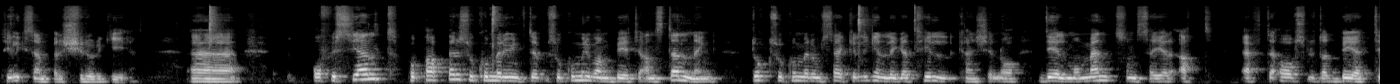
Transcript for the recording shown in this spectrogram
till exempel kirurgi. Eh, Officiellt på papper så kommer det, inte, så kommer det vara en BT-anställning. Dock så kommer de säkerligen lägga till kanske något delmoment som säger att efter avslutat BT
